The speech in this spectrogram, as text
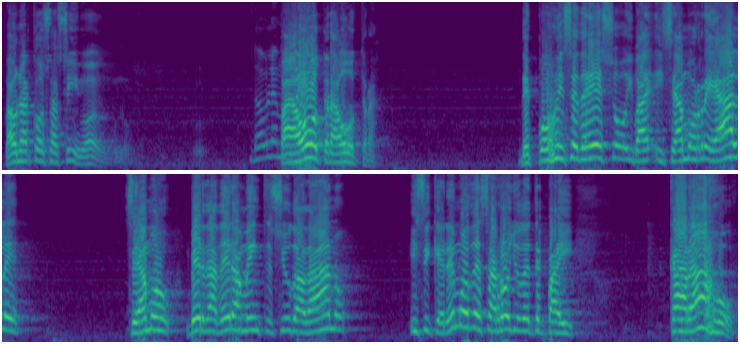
Para una cosa así, Doble para otra, otra. Despójense de eso y, va- y seamos reales, seamos verdaderamente ciudadanos. Y si queremos desarrollo de este país, carajo,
